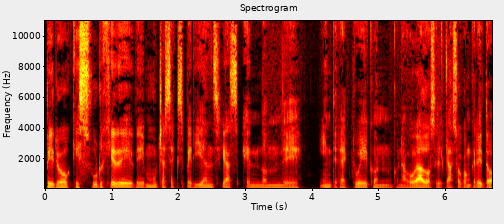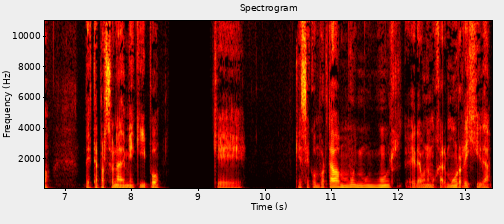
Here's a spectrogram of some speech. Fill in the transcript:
pero que surge de, muchas experiencias en donde interactué con, abogados, el caso concreto de esta persona de mi equipo que, que se comportaba muy, muy, muy, era una mujer muy rígida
